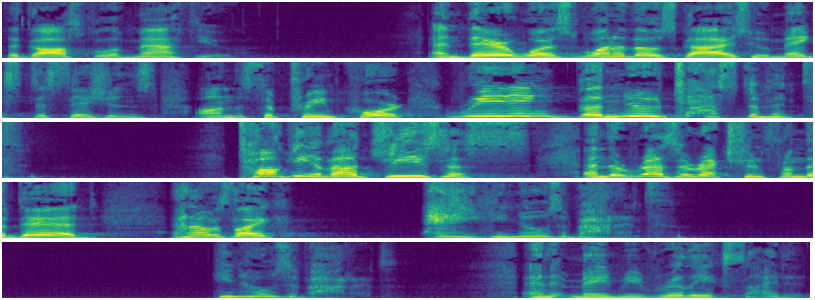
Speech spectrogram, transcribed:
the Gospel of Matthew. And there was one of those guys who makes decisions on the Supreme Court reading the New Testament, talking about Jesus and the resurrection from the dead. And I was like, hey, he knows about it. He knows about it. And it made me really excited.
